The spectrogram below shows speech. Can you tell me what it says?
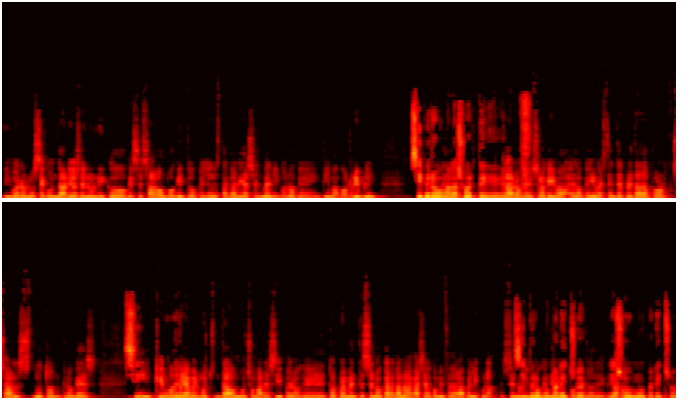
Y bueno, en los secundarios, el único que se salva un poquito, que yo destacaría, es el médico, ¿no? Que intima con Ripley. Sí, pero mala suerte. Claro, que eso es lo que iba, lo que iba. Está interpretado por Charles Dutton, creo que es. Sí, y que podría haber dado mucho más de sí, pero que torpemente se lo cargan a casi al comienzo de la película. Es el sí, pero muy mal hecho. ¿eh? Eso es muy mal hecho.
